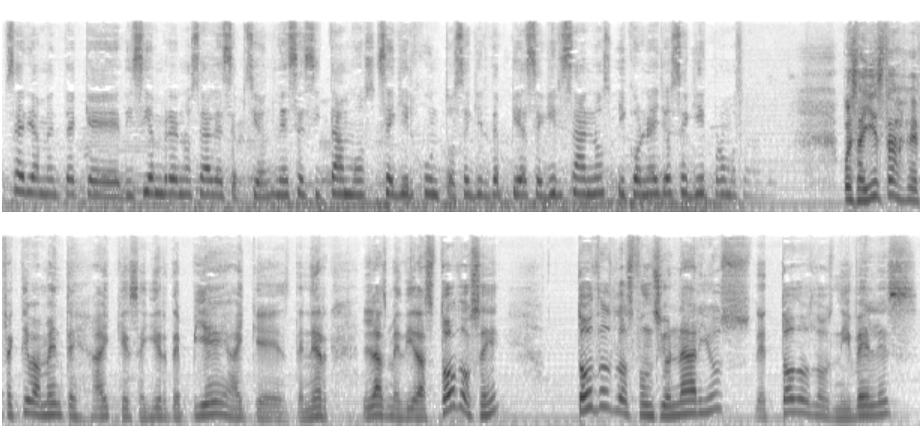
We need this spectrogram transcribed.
seriamente que diciembre no sea la excepción. Necesitamos seguir juntos, seguir de pie, seguir sanos y con ello seguir promocionando. Pues ahí está, efectivamente, hay que seguir de pie, hay que tener las medidas, todos, ¿eh? Todos los funcionarios de todos los niveles,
